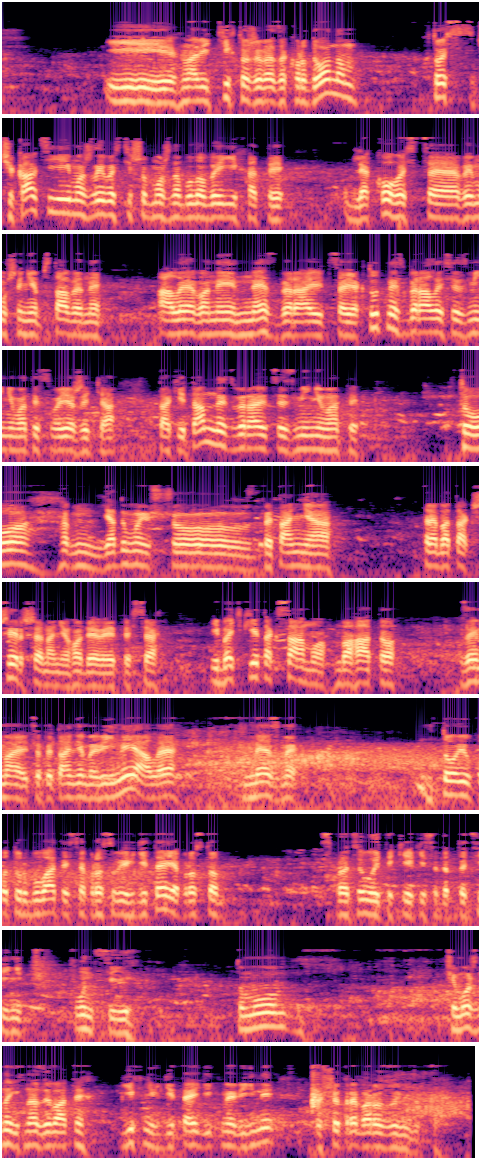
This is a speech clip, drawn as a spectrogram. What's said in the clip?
І навіть ті, хто живе за кордоном, хтось чекав цієї можливості, щоб можна було виїхати. Для когось це вимушені обставини, але вони не збираються, як тут не збиралися змінювати своє життя, так і там не збираються змінювати. То я думаю, що питання треба так ширше на нього дивитися. І батьки так само багато займаються питаннями війни, але не з метою потурбуватися про своїх дітей, а просто спрацьовують такі якісь адаптаційні функції. Тому чи можна їх називати їхніх дітей дітьми війни, то що треба розуміти?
